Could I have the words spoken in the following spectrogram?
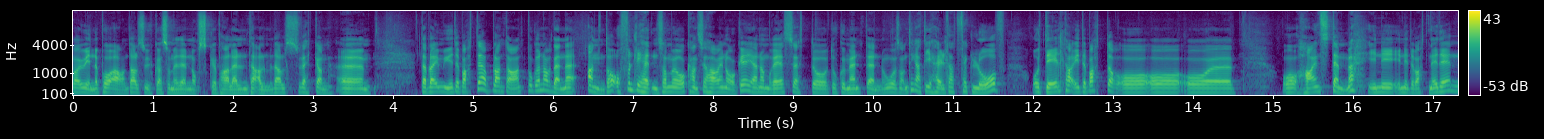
var jo inne på Arendalsuka, som er den norske parallellen til Almedalsvekkan. Uh, det ble mye debatt der, bl.a. pga. denne andre offentligheten som vi også kanskje har i Norge, gjennom Resett og Dokument.no, og sånne ting, at de i hele tatt fikk lov å delta i debatter og, og, og, og ha en stemme inn i, inn i, debatten. Er det en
